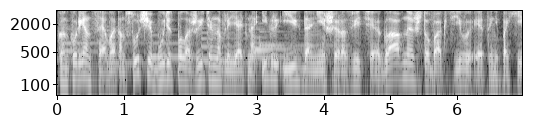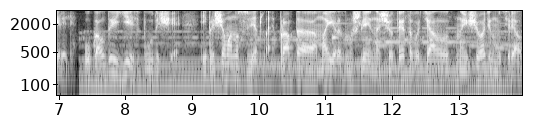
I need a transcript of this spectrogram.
Конкуренция в этом случае будет положительно влиять на игры и их дальнейшее развитие. Главное, чтобы активы это не похерили. У колды есть будущее, и причем оно светлое. Правда, мои размышления насчет этого тянут на еще один материал,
